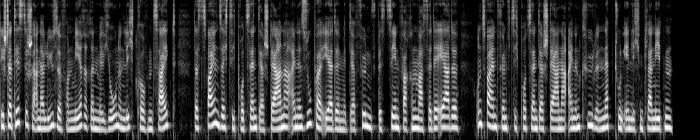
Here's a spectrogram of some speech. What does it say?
Die statistische Analyse von mehreren Millionen Lichtkurven zeigt, dass 62 Prozent der Sterne eine Supererde mit der fünf- bis zehnfachen Masse der Erde und 52 Prozent der Sterne einen kühlen Neptunähnlichen Planeten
